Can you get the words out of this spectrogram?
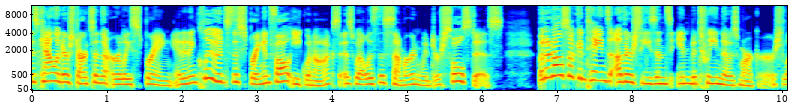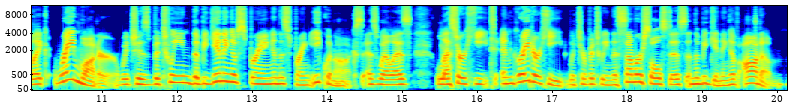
This calendar starts in the early spring, and it includes the spring and fall equinox, as well as the summer and winter solstice. But it also contains other seasons in between those markers, like rainwater, which is between the beginning of spring and the spring equinox, as well as lesser heat and greater heat, which are between the summer solstice and the beginning of autumn.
